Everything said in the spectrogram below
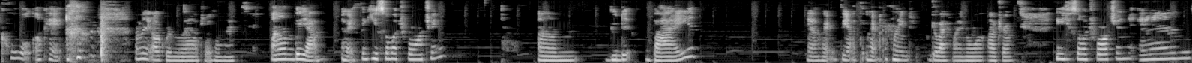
Cool, okay. I'm really awkward with my outros, aren't I? Um, but yeah, okay, thank you so much for watching. Um, goodbye. Yeah, okay, yeah, okay, I'm going to go back to my normal outro. Thank you so much for watching, and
